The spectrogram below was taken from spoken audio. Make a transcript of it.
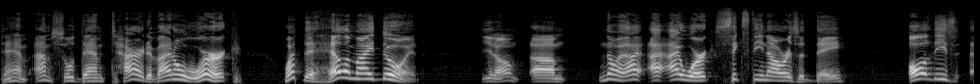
damn, I'm so damn tired. If I don't work, what the hell am I doing? You know, um, no, I, I work 16 hours a day. All these, uh,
